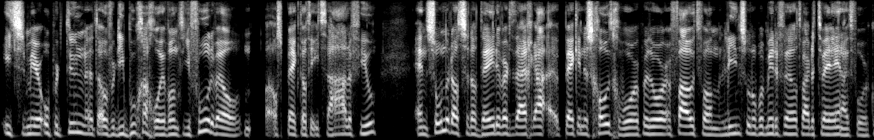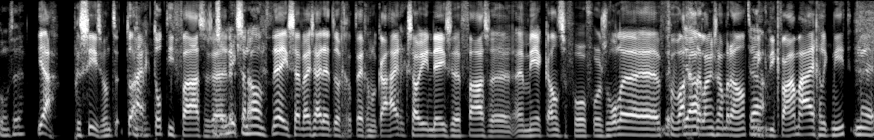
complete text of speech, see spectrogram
iets meer opportun het over die boeg gaan gooien. Want je voelde wel als Peck dat er iets te halen viel. En zonder dat ze dat deden, werd het eigenlijk ah, Peck in de schoot geworpen door een fout van Linson op het middenveld, waar de 2-1 uit voorkomt. Hè? Ja, precies. Want to- eigenlijk tot die fase... is er niks aan de hand. Nee, wij zeiden toch tegen elkaar. Eigenlijk zou je in deze fase eh, meer kansen voor, voor Zwolle eh, verwachten ja. langzamerhand. Ja. Die, die kwamen eigenlijk niet. Nee.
